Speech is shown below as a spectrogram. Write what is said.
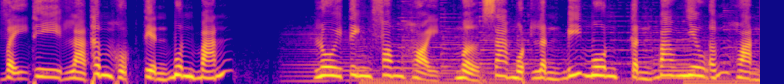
Vậy thì là thâm hụt tiền buôn bán. Lôi tinh phong hỏi, mở ra một lần bí môn cần bao nhiêu ấm hoàn?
